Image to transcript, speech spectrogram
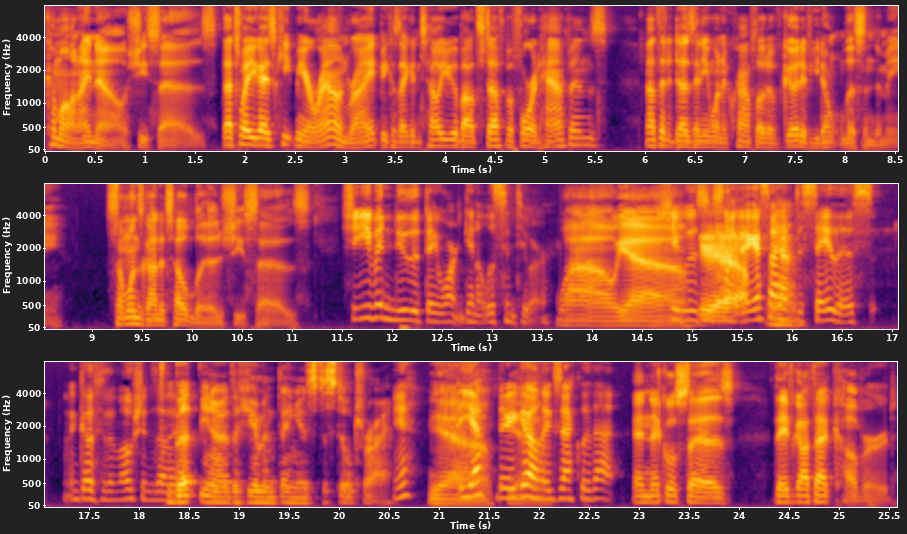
come on, I know, she says. That's why you guys keep me around, right? Because I can tell you about stuff before it happens? Not that it does anyone a crapload of good if you don't listen to me. Someone's got to tell Liz, she says. She even knew that they weren't going to listen to her. Wow, yeah. She was just like, I guess I Yeah. have to say this and go through the motions of it. but you know, the human thing is to still try. yeah. Yeah. yeah, there you yeah. go. Exactly that. And Nichols says they've got that covered.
